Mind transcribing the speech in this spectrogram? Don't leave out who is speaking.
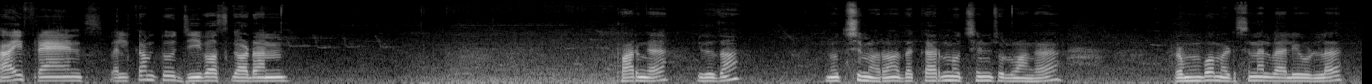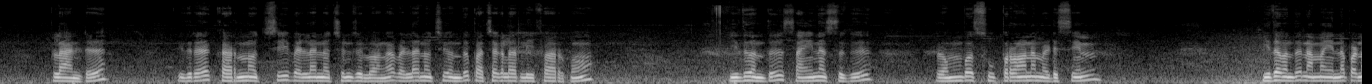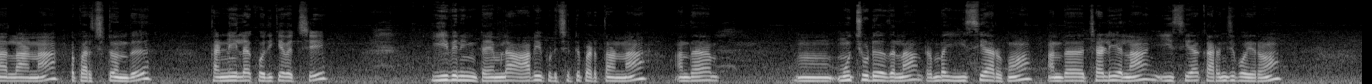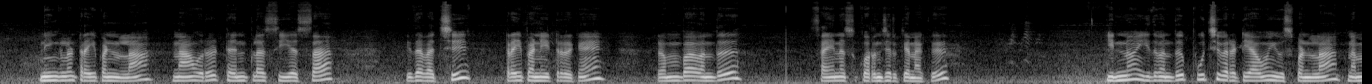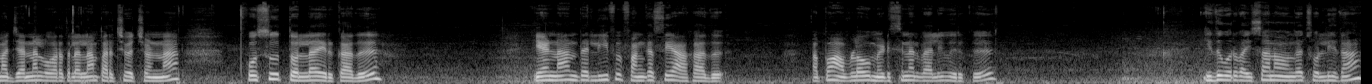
Speaker 1: Hi friends welcome to Jeeva's garden பாருங்க இதுதான் நொச்சி மரம். அதை கருநொச்சின்னு சொல்லுவாங்க. ரொம்ப மெடிசினல் வேல்யூ உள்ள பிளான்ட்டு இதில் கருநொச்சி வெள்ளை நொச்சின்னு சொல்லுவாங்க. வெள்ளை நொச்சி வந்து பச்சை கலர் லீஃபாக இருக்கும். இது வந்து சைனஸுக்கு ரொம்ப சூப்பரான மெடிசின் இதை வந்து நம்ம என்ன பண்ணலான்னா பறிச்சிட்டு வந்து தண்ணியில் கொதிக்க வச்சு ஈவினிங் டைமில் ஆவி பிடிச்சிட்டு படுத்தோம்னா அந்த மூச்சு விடுறதெல்லாம் ரொம்ப ஈஸியாக இருக்கும். அந்த சளியெல்லாம் ஈஸியாக கரைஞ்சி போயிடும் நீங்களும் ட்ரை பண்ணலாம். நான் ஒரு டென் ப்ளஸ் இயர்ஸாக இதை வச்சு ட்ரை பண்ணிகிட்டு இருக்கேன். ரொம்ப வந்து சைனஸ் குறைஞ்சிருக்கு எனக்கு. இன்னும் இது வந்து பூச்சி வெரைட்டியாகவும் யூஸ் பண்ணலாம். நம்ம ஜன்னல் ஓரத்துலலாம் பறித்து வச்சோம்னா கொசு தொல்லை இருக்காது. ஏன்னா அந்த லீஃபு ஃபங்கஸே ஆகாது. அப்போ அவ்வளோ மெடிசினல் வேல்யூ இருக்குது இது ஒரு வயசானவங்க சொல்லி தான்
